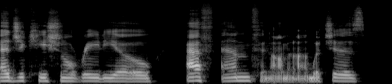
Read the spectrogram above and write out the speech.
educational radio FM phenomenon, which is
